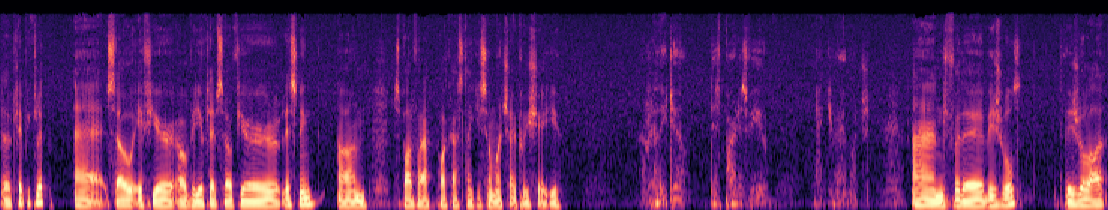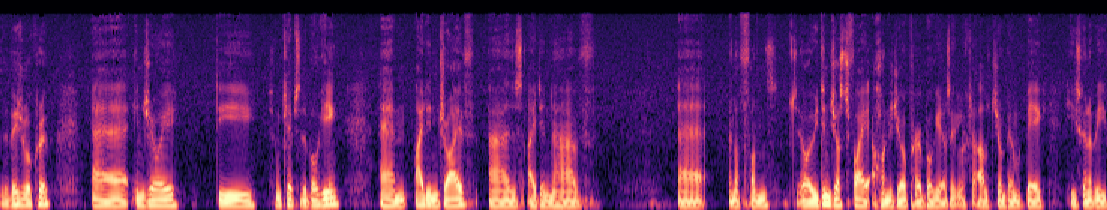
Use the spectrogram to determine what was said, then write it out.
little clippy clip. Uh, so if you're, or video clip, so if you're listening on Spotify, Apple Podcast, thank you so much. I appreciate you. I really do. This part is for you. Thank you very much. And for the visuals, the visual, uh, the visual crew, uh, enjoy the some clips of the buggying. Um, I didn't drive as I didn't have uh, enough funds. Or we didn't justify a hundred euro per buggy. I was like, look, I'll jump in with big. He's gonna be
